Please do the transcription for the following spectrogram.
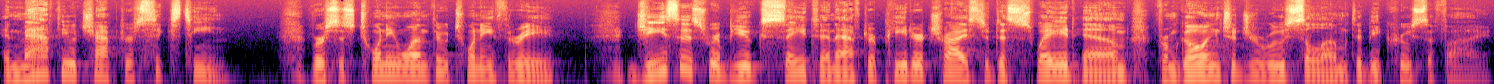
In Matthew chapter 16, verses 21 through 23, Jesus rebukes Satan after Peter tries to dissuade him from going to Jerusalem to be crucified.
